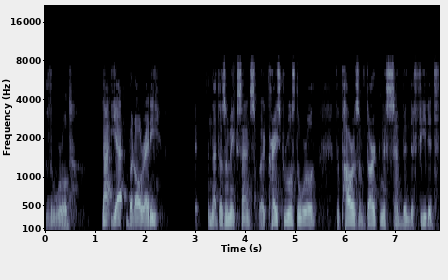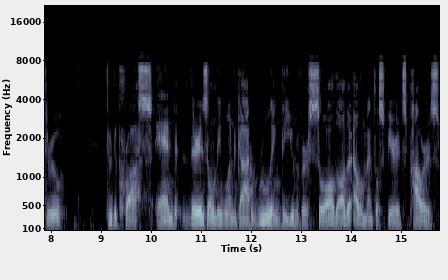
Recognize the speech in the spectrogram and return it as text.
the world. Not yet, but already. And that doesn't make sense, but Christ rules the world. The powers of darkness have been defeated through through the cross, and there is only one God ruling the universe. So all the other elemental spirits, powers,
